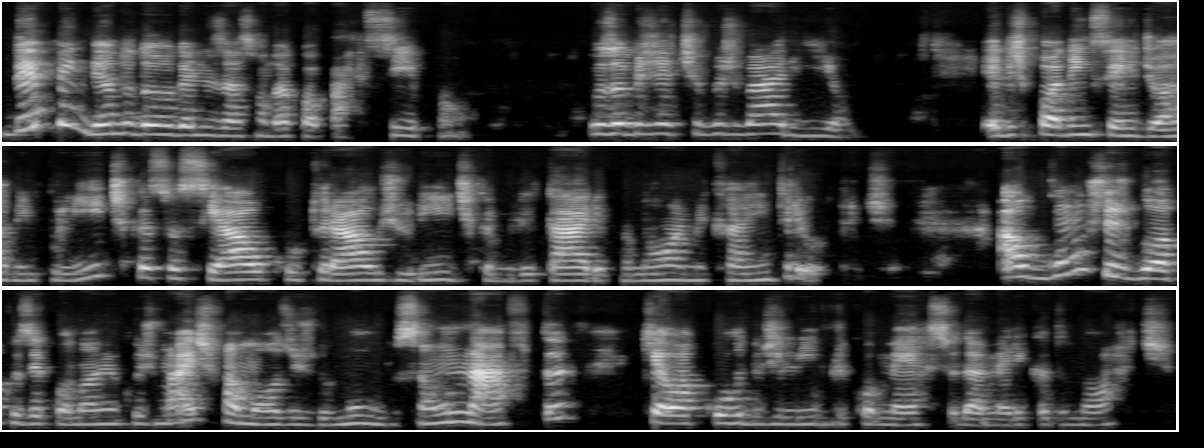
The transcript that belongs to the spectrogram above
Dependendo da organização da qual participam, os objetivos variam. Eles podem ser de ordem política, social, cultural, jurídica, militar, econômica, entre outras. Alguns dos blocos econômicos mais famosos do mundo são o NAFTA, que é o Acordo de Livre Comércio da América do Norte,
